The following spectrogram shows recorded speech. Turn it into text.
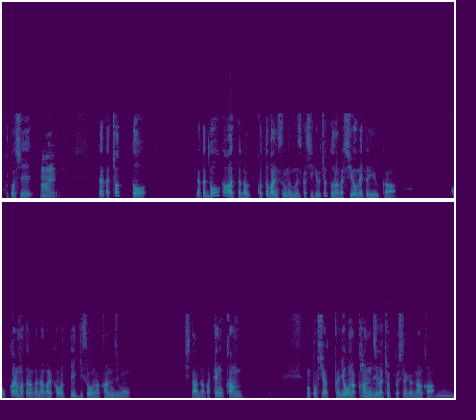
今年、はい。なんかちょっと、なんかどう変わったか言葉にするの難しいけど、ちょっとなんか潮目というか、こっからまたなんか流れ変わっていきそうな感じもした。なんか転換の年やったような感じがちょっとしたけど、なんか、うん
